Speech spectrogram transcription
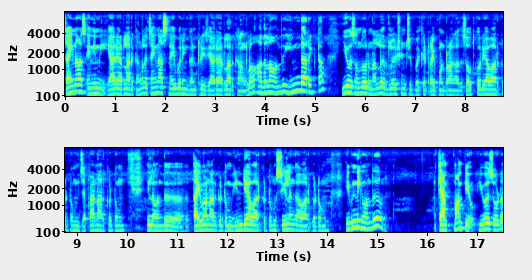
சைனாஸ் எனிமி யார் யாரெல்லாம் இருக்காங்களோ சைனாஸ் நெய்பரிங் கண்ட்ரிஸ் யார் யாரெல்லாம் இருக்காங்களோ அதெல்லாம் வந்து இன்டெரக்டாக யூஎஸ் வந்து ஒரு நல்ல ரிலேஷன்ஷிப் வைக்க ட்ரை பண்ணுறாங்க அது சவுத் கொரியாவாக இருக்கட்டும் ஜப்பானாக இருக்கட்டும் இல்லை வந்து தைவானாக இருக்கட்டும் இந்தியாவாக இருக்கட்டும் ஸ்ரீலங்காவாக இருக்கட்டும். இன்றைக்கி வந்து கேம்ப் பாம்பியோ யூஎஸோட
